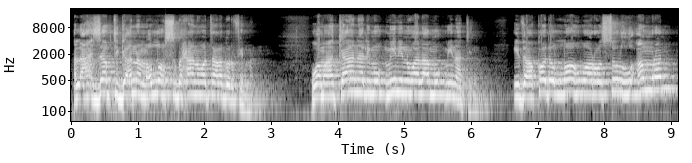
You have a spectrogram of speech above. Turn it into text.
Al-Ahzab 36 Allah Subhanahu wa taala berfirman, "Wa ma kana lil mu'minin wala mu'minatin idza qada Allah wa rasuluhu amran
